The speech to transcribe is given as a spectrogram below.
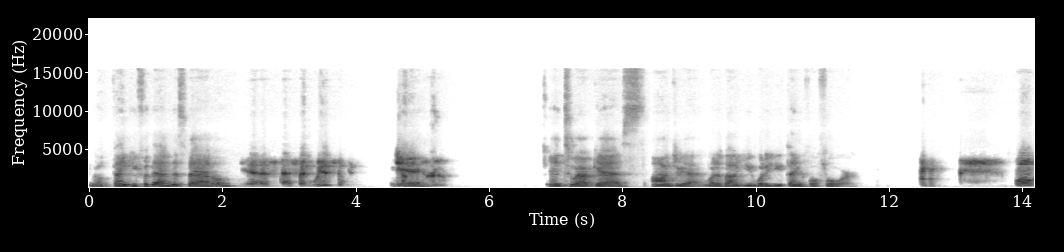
Well, thank you for that, Miss Battle. Yes, that's that wisdom. Yeah. And to our guests, Andrea, what about you? What are you thankful for? Mm-hmm. Well,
